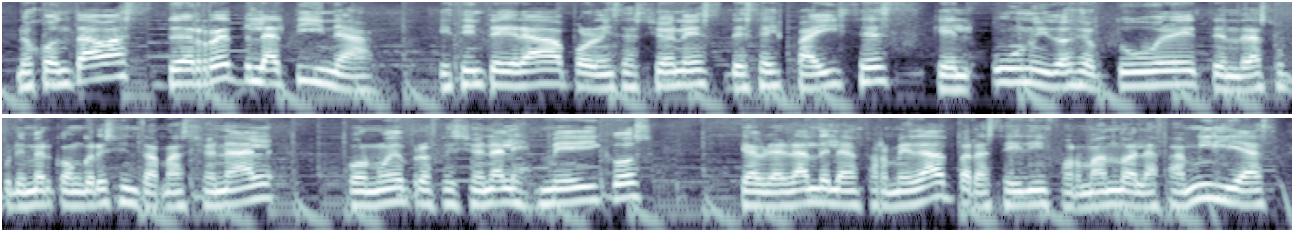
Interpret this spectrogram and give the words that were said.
Nos contabas de Red Latina, Está integrada por organizaciones de seis países que el 1 y 2 de octubre tendrá su primer congreso internacional con nueve profesionales médicos que hablarán de la enfermedad para seguir informando a las familias.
